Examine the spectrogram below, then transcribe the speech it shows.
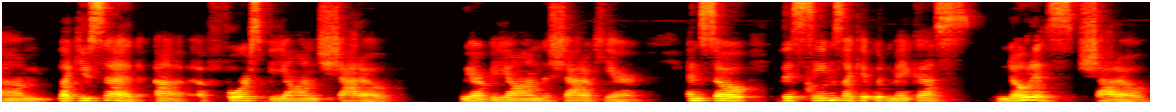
um, like you said, uh, a force beyond shadow. We are beyond the shadow here. And so this seems like it would make us notice shadow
